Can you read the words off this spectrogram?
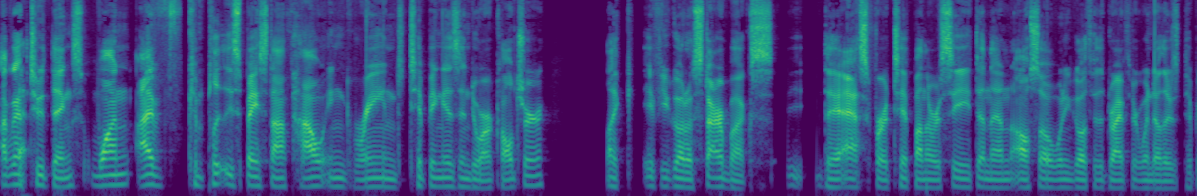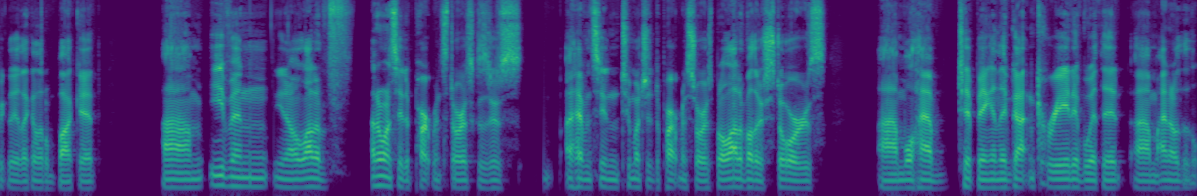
I've got two things. One, I've completely spaced off how ingrained tipping is into our culture. like if you go to Starbucks, they ask for a tip on the receipt, and then also when you go through the drive-through window, there's typically like a little bucket. Um, even you know a lot of I don't want to say department stores because there's I haven't seen too much of department stores, but a lot of other stores um, will have tipping, and they've gotten creative with it. Um, I know the,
